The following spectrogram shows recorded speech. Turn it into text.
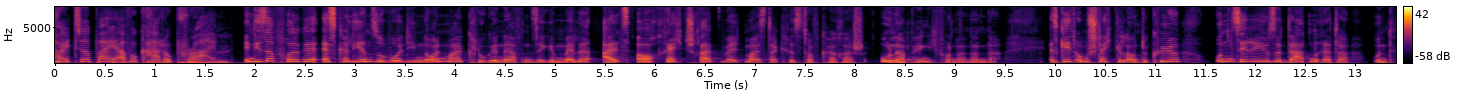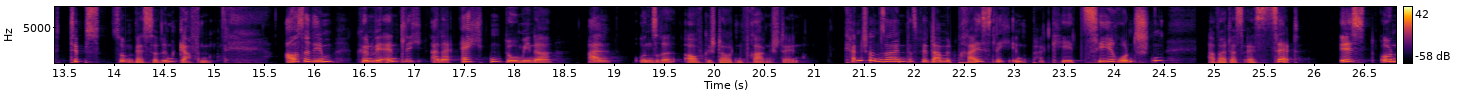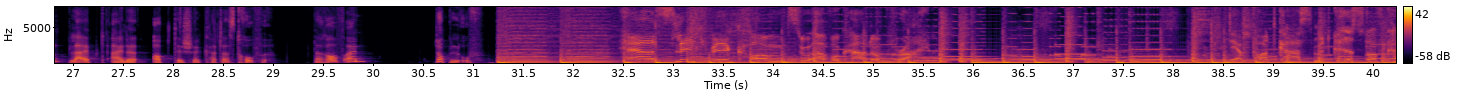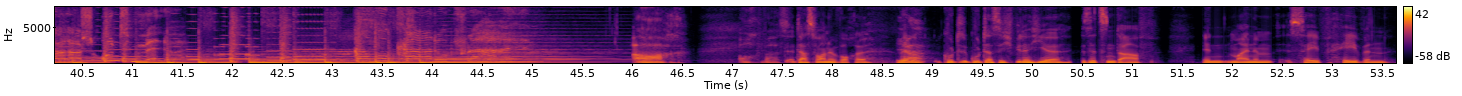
Heute bei Avocado Prime. In dieser Folge eskalieren sowohl die neunmal kluge Nervensäge Melle als auch Rechtschreib-Weltmeister Christoph Karasch unabhängig voneinander. Es geht um schlecht gelaunte Kühe, unseriöse Datenretter und Tipps zum besseren Gaffen. Außerdem können wir endlich einer echten Domina all unsere aufgestauten Fragen stellen. Kann schon sein, dass wir damit preislich in Paket C rutschen, aber das SZ ist und bleibt eine optische Katastrophe. Darauf ein Doppeluf. Herzlich willkommen zu Avocado Prime. Der Podcast mit Christoph Karasch und Melle. Avocado Prime. Ach, Och was. das war eine Woche. Ja. Gut, gut, dass ich wieder hier sitzen darf in meinem Safe Haven.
